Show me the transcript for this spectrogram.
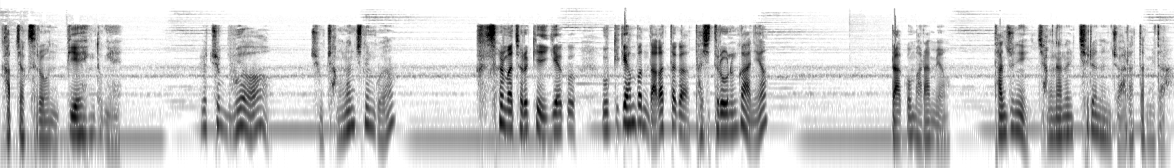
갑작스러운 B의 행동에 야, 쟤 뭐야? 지금 장난치는 거야? 설마 저렇게 얘기하고 웃기게 한번 나갔다가 다시 들어오는 거 아니야? 라고 말하며 단순히 장난을 치려는 줄 알았답니다.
